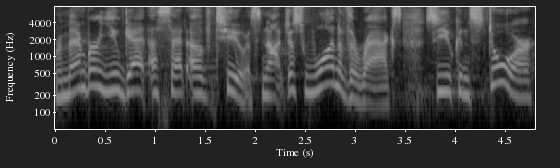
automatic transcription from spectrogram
Remember, you get a set of two. It's not just one of the racks, so you can store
